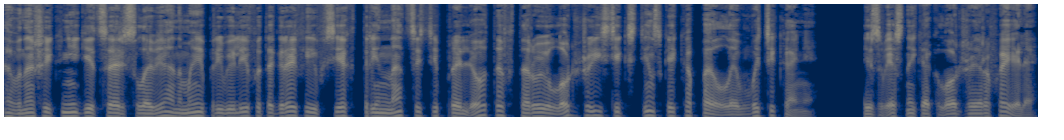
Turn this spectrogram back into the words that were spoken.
В нашей книге «Царь славян» мы привели фотографии всех 13 пролетов второй лоджии Сикстинской капеллы в Ватикане, известной как лоджия Рафаэля.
